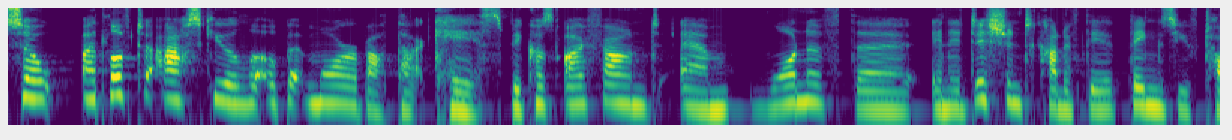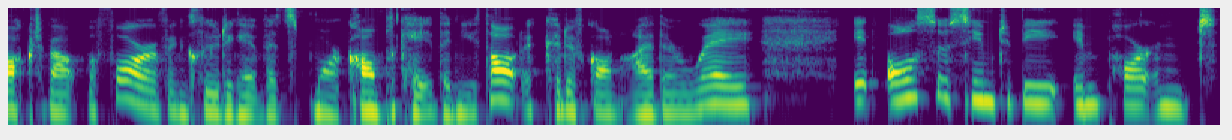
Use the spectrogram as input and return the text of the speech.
So I'd love to ask you a little bit more about that case because I found um, one of the, in addition to kind of the things you've talked about before, of including it, if it's more complicated than you thought, it could have gone either way. It also seemed to be important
